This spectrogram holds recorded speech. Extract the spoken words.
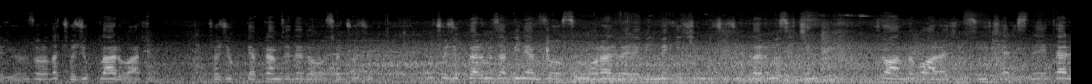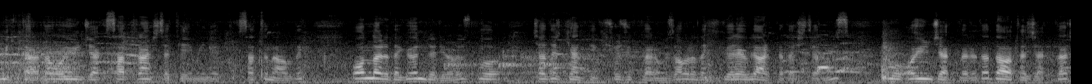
veriyoruz. Orada çocuklar var. Çocuk depremzede de olsa çocuk. Bu çocuklarımıza bir nebze olsun moral verebilmek için bu çocuklarımız için şu anda bu aracımızın içerisinde yeter miktarda oyuncak, satranç da temin ettik, satın aldık. Onları da gönderiyoruz. Bu çadır kentteki çocuklarımıza, oradaki görevli arkadaşlarımız bu oyuncakları da dağıtacaklar.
